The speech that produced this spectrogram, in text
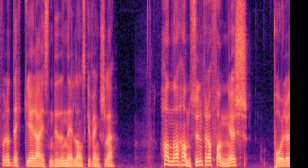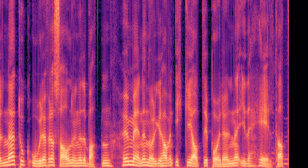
for å dekke reisen til det nederlandske fengselet. Hanna Hamsun fra Fangers pårørende tok ordet fra salen under debatten. Hun mener Norgerhaven ikke hjalp de pårørende i det hele tatt.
